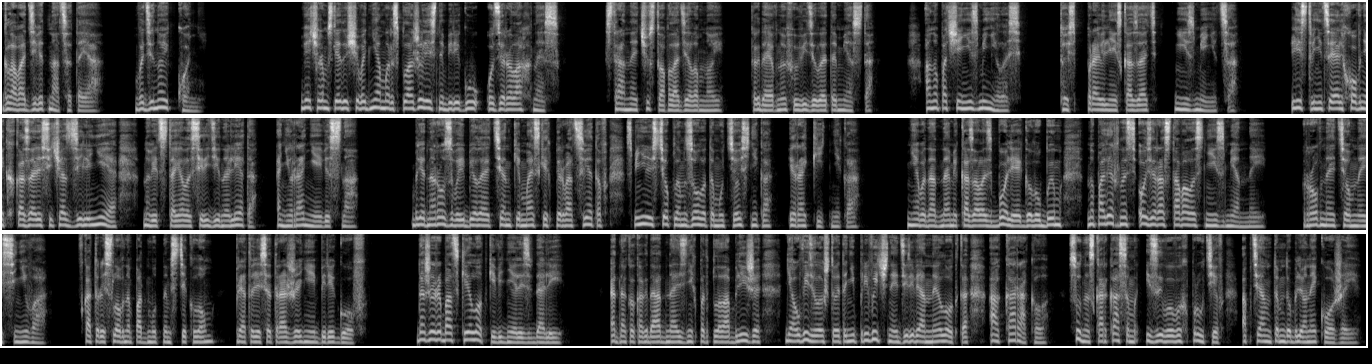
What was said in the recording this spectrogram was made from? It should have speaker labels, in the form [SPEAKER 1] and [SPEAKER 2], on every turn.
[SPEAKER 1] Глава 19. Водяной конь. Вечером следующего дня мы расположились на берегу озера Лохнес. Странное чувство овладело мной, когда я вновь увидела это место. Оно почти не изменилось. То есть, правильнее сказать, не изменится. Лиственница и ольховник казались сейчас зеленее, но ведь стояла середина лета, а не ранняя весна. Бледно-розовые и белые оттенки майских первоцветов сменились теплым золотом утесника и ракитника — Небо над нами казалось более голубым, но поверхность озера оставалась неизменной. Ровная темная синева, в которой словно под мутным стеклом прятались отражения берегов. Даже рыбацкие лодки виднелись вдали. Однако, когда одна из них подплыла ближе, я увидела, что это не привычная деревянная лодка, а каракл, судно с каркасом из ивовых прутьев, обтянутым дубленой кожей.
